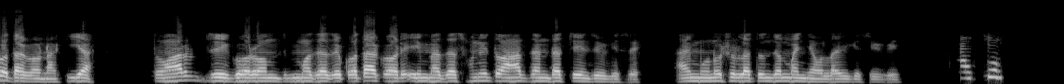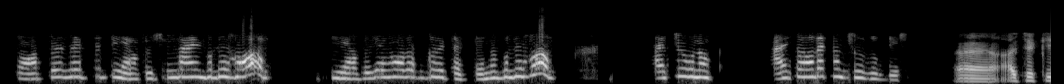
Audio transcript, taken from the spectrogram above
কথা কর না কিয়া? তোমার যে গরম মেজাজে কথা কর এই মেজাজ শুনি তো আজ জানটা চেঞ্জ হয়ে গেছে। আমি মনুষুল্লাহ তুনজন মাইয়া বলা হয়ে গেছি বে। আচ্ছা তাতে যেতে টিয়া পয়সা নাই বলে হয়। টিয়া পয়সা হরফ করে থাকতে না বলে আচ্ছা শোনো আমি তোমার একটা সুযোগ দিস আহ, আচ্ছা কি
